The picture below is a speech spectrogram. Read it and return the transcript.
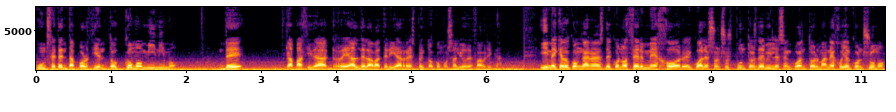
un 70% como mínimo de capacidad real de la batería respecto a cómo salió de fábrica. Y me quedo con ganas de conocer mejor eh, cuáles son sus puntos débiles en cuanto al manejo y al consumo.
